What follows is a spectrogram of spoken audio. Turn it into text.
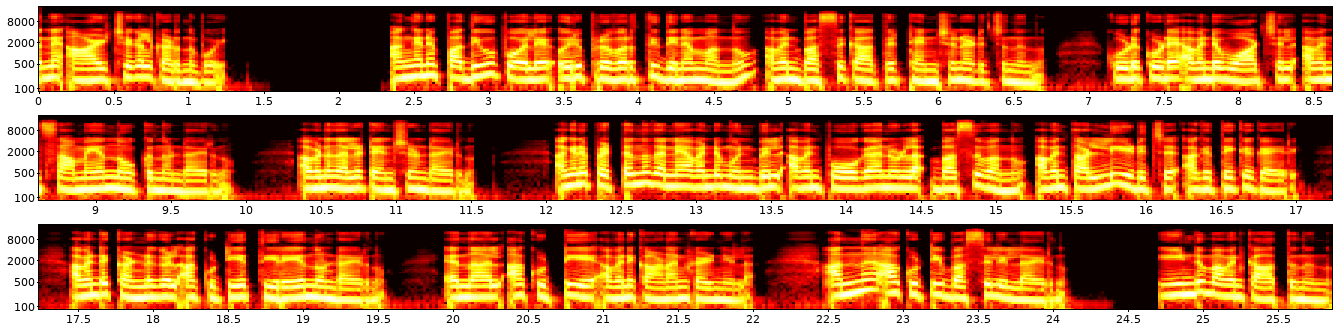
തന്നെ ആഴ്ചകൾ കടന്നുപോയി. അങ്ങനെ പതിവ് പോലെ ഒരു പ്രവൃത്തി ദിനം വന്നു. അവൻ ബസ് കാത്ത് ടെൻഷൻ അടിച്ചു നിന്നു. കൂടെ കൂടെ അവന്റെ വാച്ചിൽ അവൻ സമയം നോക്കുന്നുണ്ടായിരുന്നു. അവന് നല്ല ടെൻഷൻ ഉണ്ടായിരുന്നു. അങ്ങനെ പെട്ടെന്ന് തന്നെ അവന്റെ മുൻപിൽ അവൻ പോകാനുള്ള ബസ് വന്നു. അവൻ തള്ളിയിടിച്ച് അകത്തേക്ക് കയറി. അവന്റെ കണ്ണുകൾ ആ കുട്ടിയെ തിരയുന്നുണ്ടായിരുന്നു. എന്നാൽ ആ കുട്ടിയെ അവന് കാണാൻ കഴിഞ്ഞില്ല. അന്ന് ആ കുട്ടി ബസ്സിലില്ലായിരുന്നു. വീണ്ടും അവൻ കാത്തുനിന്നു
